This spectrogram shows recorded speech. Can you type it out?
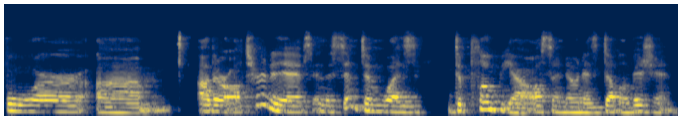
for um, other alternatives, and the symptom was diplopia, also known as double vision.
